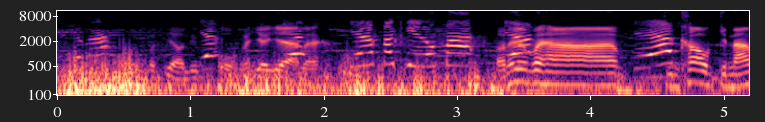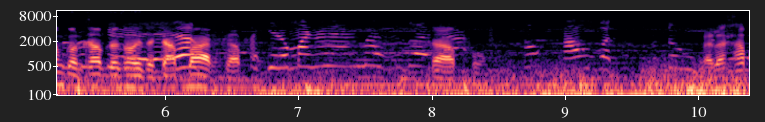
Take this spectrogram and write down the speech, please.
เดี๋ยวนะมาเที่ยวริมโขงกันเยอะแยะเลยเดี๋ยวมาขี่รถมาตอนนี้ไปหากินข้าวกินน้ำก่อนครับแล้วก็จะกลับบ้านครับมาขี่รถมานั่งครับผมเขาก็สู้ไปแล้วครับ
